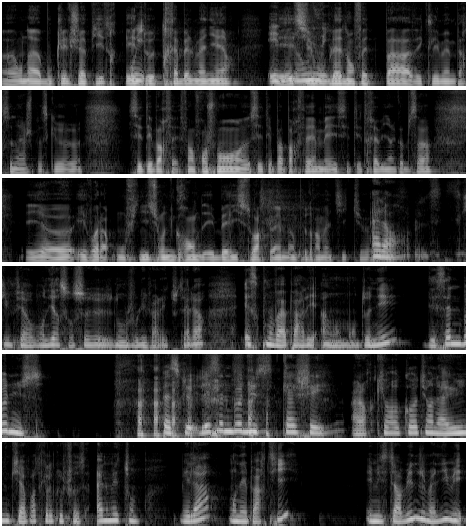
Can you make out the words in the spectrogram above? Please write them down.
euh, on a bouclé le chapitre et Oui. de très belle manière. Et, Et s'il oui, vous oui. plaît, n'en faites pas avec les mêmes personnages parce que c'était parfait. Enfin, franchement, euh, c'était pas parfait, mais c'était très bien comme ça. Et, euh, et voilà, on finit sur une grande et belle histoire quand même un peu dramatique. Alors, ce qui me fait rebondir sur ce dont je voulais parler tout à l'heure, est-ce qu'on va parler à un moment donné des scènes bonus? Parce que les scènes bonus cachées, alors quand il y en a une qui apporte quelque chose, admettons. Mais là, on est parti, et Mr. Bean, je m'a dit, mais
